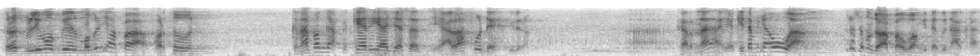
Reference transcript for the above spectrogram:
Terus beli mobil, mobilnya apa? Fortune. Kenapa enggak carry aja? Ya, lafu deh gitu loh. Nah, karena ya kita punya uang. Terus untuk apa uang kita gunakan?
